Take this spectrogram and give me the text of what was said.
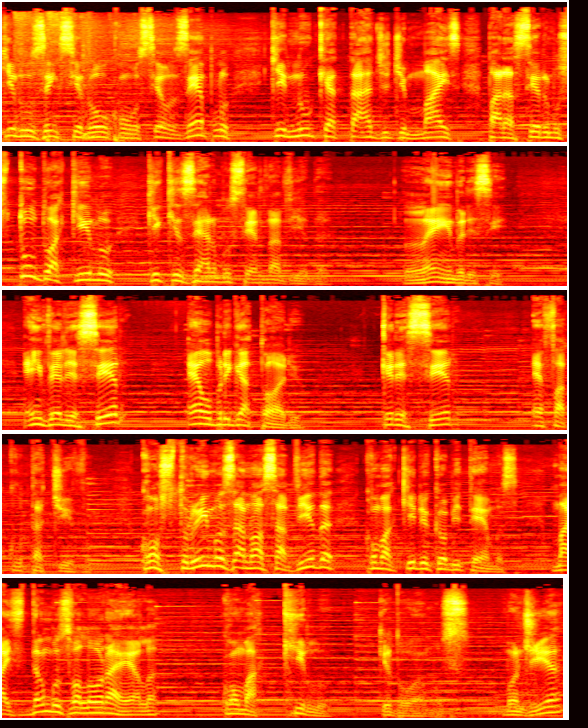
que nos ensinou com o seu exemplo que nunca é tarde demais para sermos tudo aquilo que quisermos ser na vida. Lembre-se: envelhecer é obrigatório, crescer é facultativo. Construímos a nossa vida com aquilo que obtemos, mas damos valor a ela com aquilo que doamos. Bom dia,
